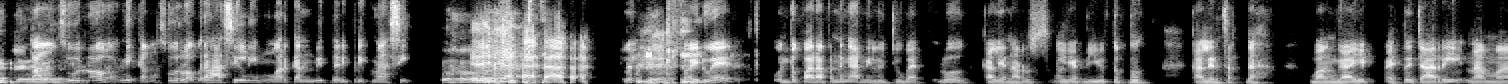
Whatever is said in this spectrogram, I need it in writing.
aduh. Kang Suro, nih Kang Suro berhasil nih mengeluarkan duit dari Prikmasi. Oh. By the way, untuk para pendengar nih lucu banget. Lu kalian harus ngeliat di YouTube tuh. Kalian search dah Bang Gaib itu cari nama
